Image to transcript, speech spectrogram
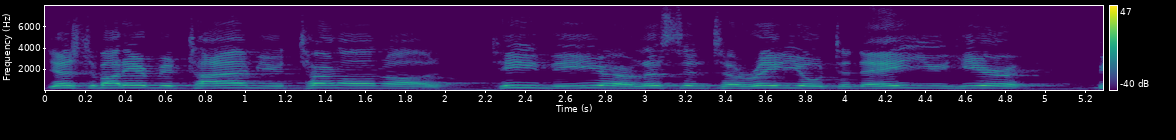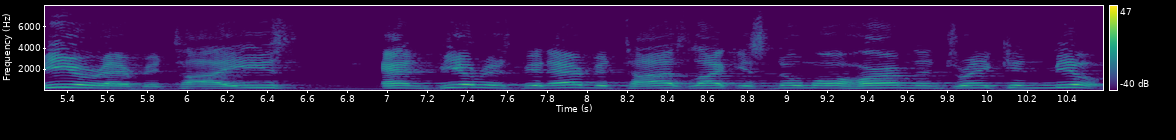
Just about every time you turn on a TV or listen to radio today, you hear beer advertised, and beer is being advertised like it's no more harm than drinking milk.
